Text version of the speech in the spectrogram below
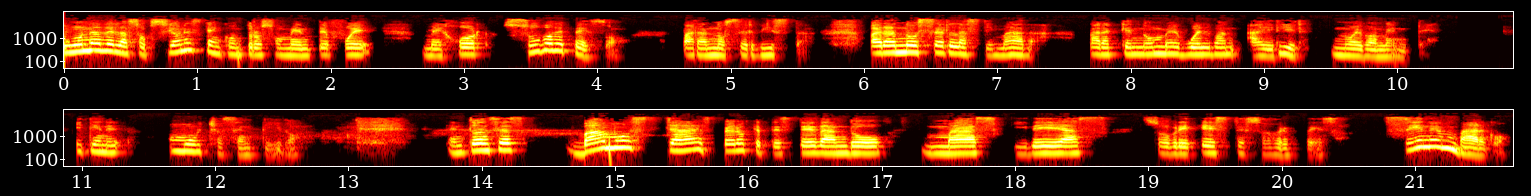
una de las opciones que encontró su mente fue, mejor subo de peso para no ser vista, para no ser lastimada, para que no me vuelvan a herir nuevamente. Y tiene mucho sentido. Entonces, vamos ya, espero que te esté dando más ideas sobre este sobrepeso. Sin embargo,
